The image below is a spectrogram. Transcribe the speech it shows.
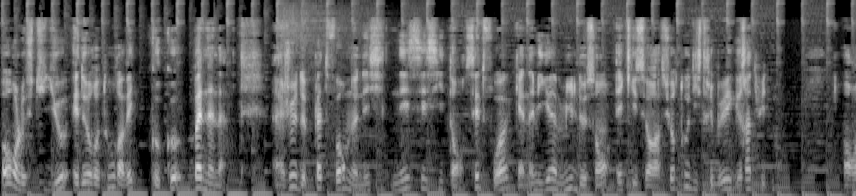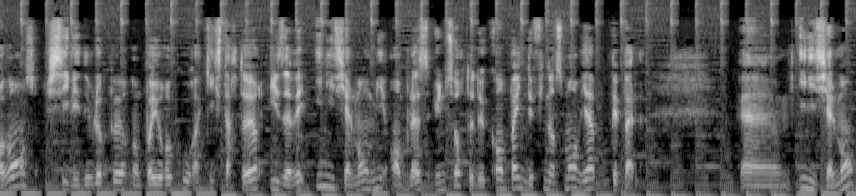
Or, le studio est de retour avec Coco Banana, un jeu de plateforme nécessitant cette fois qu'un Amiga 1200 et qui sera surtout distribué gratuitement. En revanche, si les développeurs n'ont pas eu recours à Kickstarter, ils avaient initialement mis en place une sorte de campagne de financement via PayPal. Euh, initialement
